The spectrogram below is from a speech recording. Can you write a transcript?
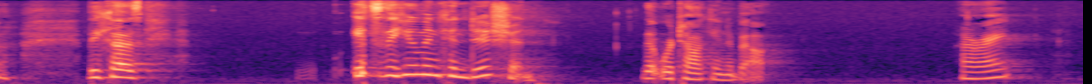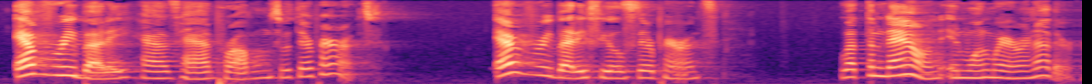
because it's the human condition that we're talking about. All right? Everybody has had problems with their parents. Everybody feels their parents let them down in one way or another.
